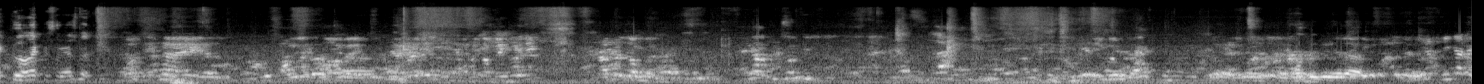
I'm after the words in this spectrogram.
একটু দাদা একটু সরে আসবেন? ঠিক আছে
